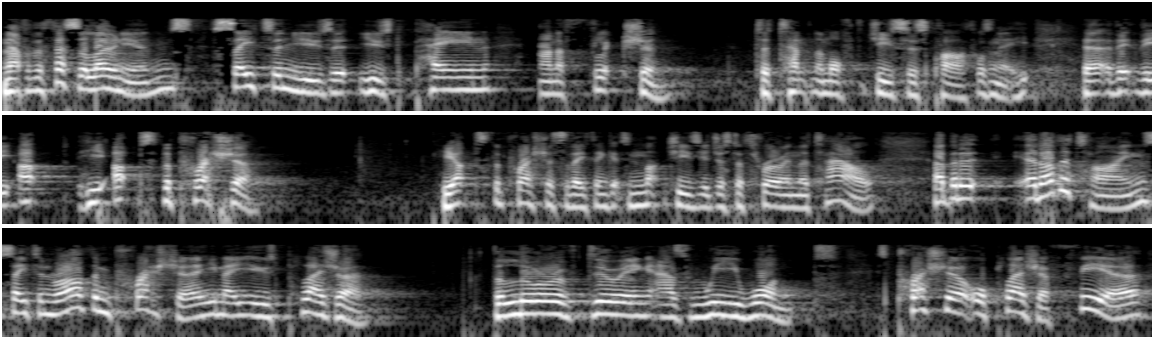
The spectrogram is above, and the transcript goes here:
Now for the Thessalonians, Satan used, pain and affliction to tempt them off Jesus' path, wasn't it? He, uh, the, the up, he ups the pressure. He ups the pressure so they think it's much easier just to throw in the towel. Uh, but at, at other times, Satan, rather than pressure, he may use pleasure the lure of doing as we want. It's pressure or pleasure, fear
